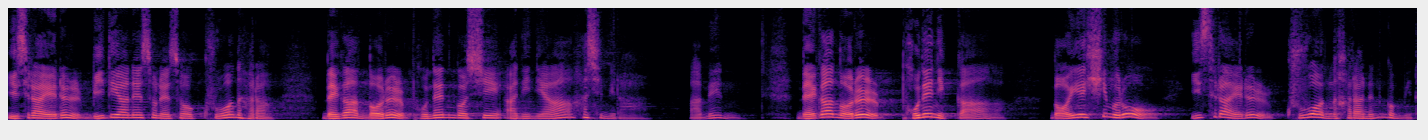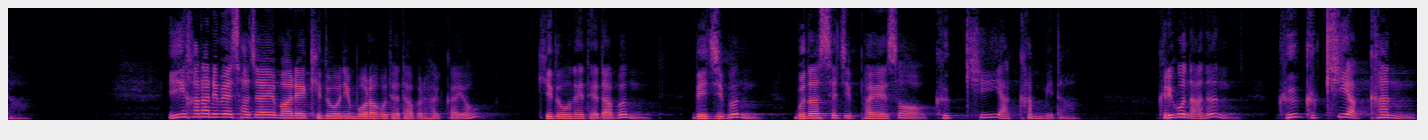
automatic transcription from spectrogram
이스라엘을 미디안의 손에서 구원하라. 내가 너를 보낸 것이 아니냐 하시니라. 아멘. 내가 너를 보내니까 너의 힘으로 이스라엘을 구원하라는 겁니다. 이 하나님의 사자의 말에 기도원이 뭐라고 대답을 할까요? 기도원의 대답은 내 집은 문하세 지파에서 극히 약합니다. 그리고 나는 그 극히 약한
